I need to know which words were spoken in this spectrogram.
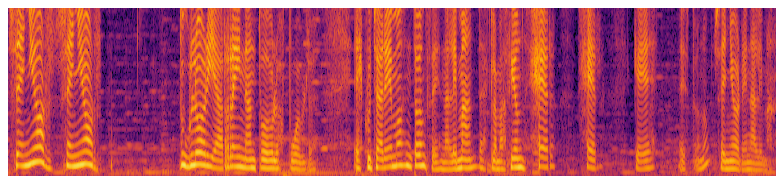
Señor, Señor, tu gloria reina en todos los pueblos. Escucharemos entonces en alemán la exclamación Herr, Herr, que es esto, ¿no? Señor en alemán.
